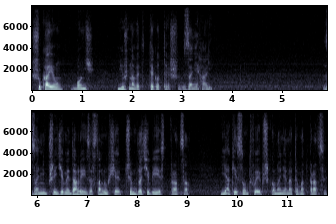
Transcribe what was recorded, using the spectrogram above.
szukają bądź już nawet tego też zaniechali. Zanim przejdziemy dalej, zastanów się, czym dla Ciebie jest praca. Jakie są Twoje przekonania na temat pracy?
